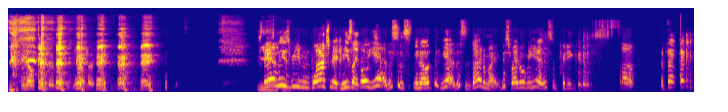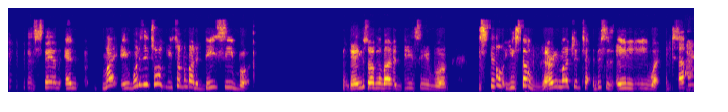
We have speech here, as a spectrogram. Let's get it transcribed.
you know, you know Stan yeah. Lee's reading Watchmen, and he's like, "Oh yeah, this is you know, yeah, this is dynamite. This right over here, this is pretty good stuff." The fact that Stan and my, what is he talking? He's talking about a DC book. Okay, he's talking about a DC book. He's still, he's still very much attached. This is eighty what seven.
